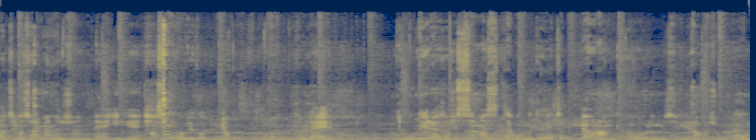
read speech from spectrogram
할아버지가 설명해 주셨는데 이게 타성고기거든요. 근데 독일에서 크리스마스 때 먹는 되게 특별한 겨울 음식이라 하셨고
